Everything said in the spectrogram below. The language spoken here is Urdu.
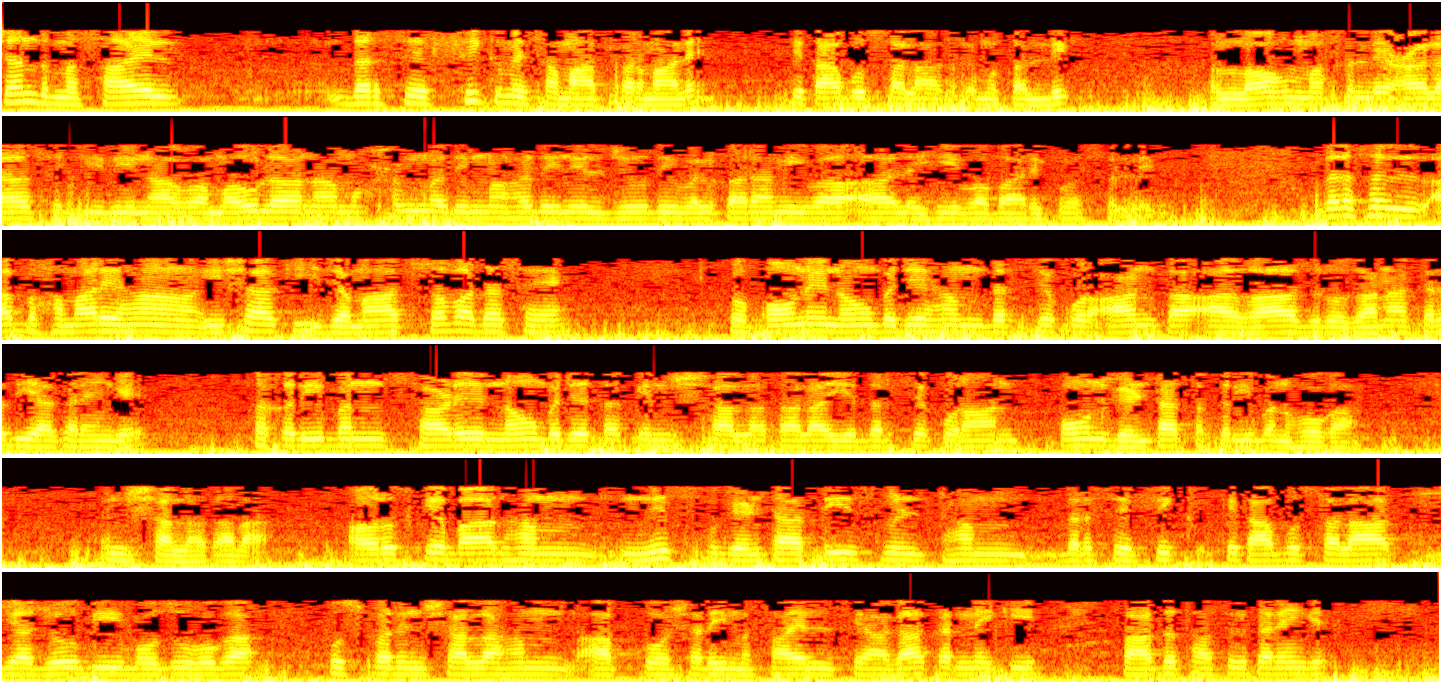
چند مسائل درس فک میں سماعت فرما لیں۔ کتاب الصلاح سے متعلق۔ اللہ صلی علی سیدنا و مولانا محمد مہدین الجود والکرم و آلہ وبارک وسلم دراصل اب ہمارے ہاں عشاء کی جماعت سوا دس ہے۔ تو پونے نو بجے ہم درس قرآن کا آغاز روزانہ کر دیا کریں گے۔ تقریباً ساڑھے نو بجے تک ان شاء اللہ تعالی یہ درس قرآن پون گھنٹہ تقریباً ہوگا۔ ان شاء اللہ تعالی۔ اور اس کے بعد ہم نصف گھنٹہ، تیس منٹ ہم درس فکر کتاب الصلاط یا جو بھی موضوع ہوگا، اس پر انشاءاللہ ہم آپ کو شرعی مسائل سے آگاہ کرنے کی سعادت حاصل کریں گے۔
